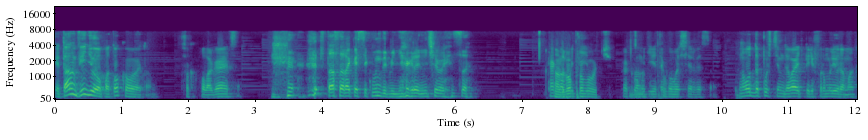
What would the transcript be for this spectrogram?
И там видео потоковое, там, все как полагается. 140 секундами не ограничивается. Как Надо вам идея, попробовать. как вам Надо идея попробовать. такого сервиса? Ну вот, допустим, давайте переформулируем. А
